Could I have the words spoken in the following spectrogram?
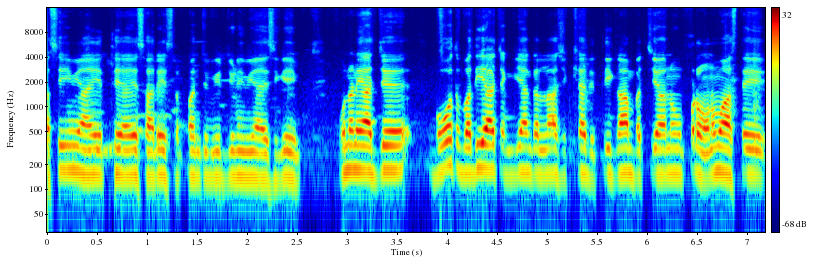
ਅਸੀਂ ਵੀ ਆਏ, ਇੱਥੇ ਆਏ ਸਾਰੇ ਸਰਪੰਚ ਵੀਰ ਜੀ ਵੀ ਆਏ ਸੀਗੇ, ਉਹਨਾਂ ਨੇ ਅੱਜ ਬਹੁਤ ਵਧੀਆ ਚੰਗੀਆਂ ਗੱਲਾਂ ਸਿੱਖਿਆ ਦਿੱਤੀ ਗਾ ਬੱਚਿਆਂ ਨੂੰ ਪੜਾਉਣ ਵਾਸਤੇ,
